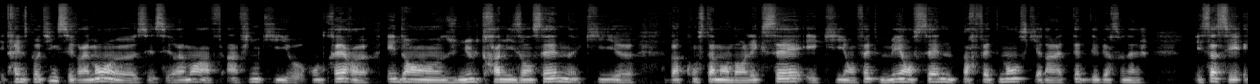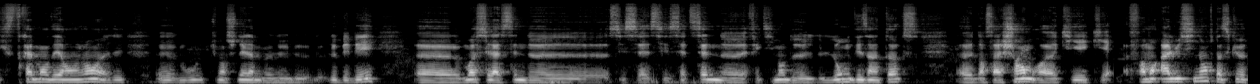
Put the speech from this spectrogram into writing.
Et Trainspotting, c'est vraiment, c'est vraiment un, un, film qui, au contraire, est dans une ultra mise en scène, qui va constamment dans l'excès et qui en fait met en scène parfaitement ce qu'il y a dans la tête des personnages. Et ça, c'est extrêmement dérangeant. Euh, euh, tu mentionnais le, bébé. Euh, moi, c'est la scène de, c'est cette scène effectivement de longue désintox dans sa chambre qui est qui est vraiment hallucinante parce que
